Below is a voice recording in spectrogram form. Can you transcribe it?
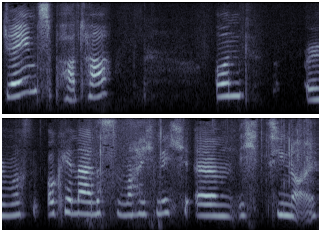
James Potter und Okay, nein, das mache ich nicht. Ähm, ich ziehe neu.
